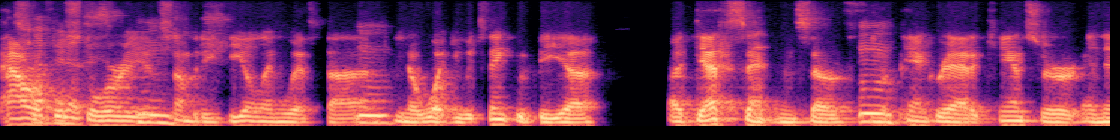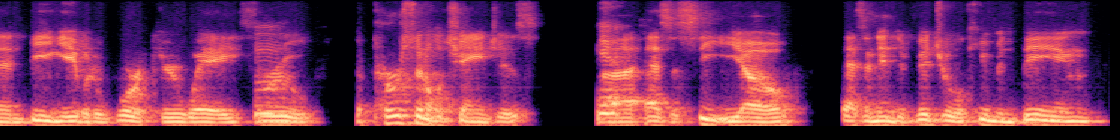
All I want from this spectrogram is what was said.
powerful story mm. of somebody dealing with, uh, mm. you know, what you would think would be a, a death sentence of you know, mm. pancreatic cancer, and then being able to work your way mm. through the personal changes yeah. uh, as a CEO, as an individual human being,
